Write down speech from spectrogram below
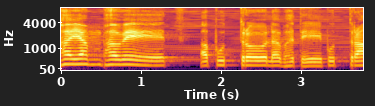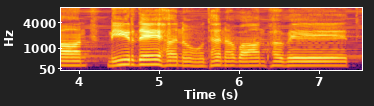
भयं भवेत् अपुत्रो लभते पुत्रान् निर्देहनो धनवान् भवेत्।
